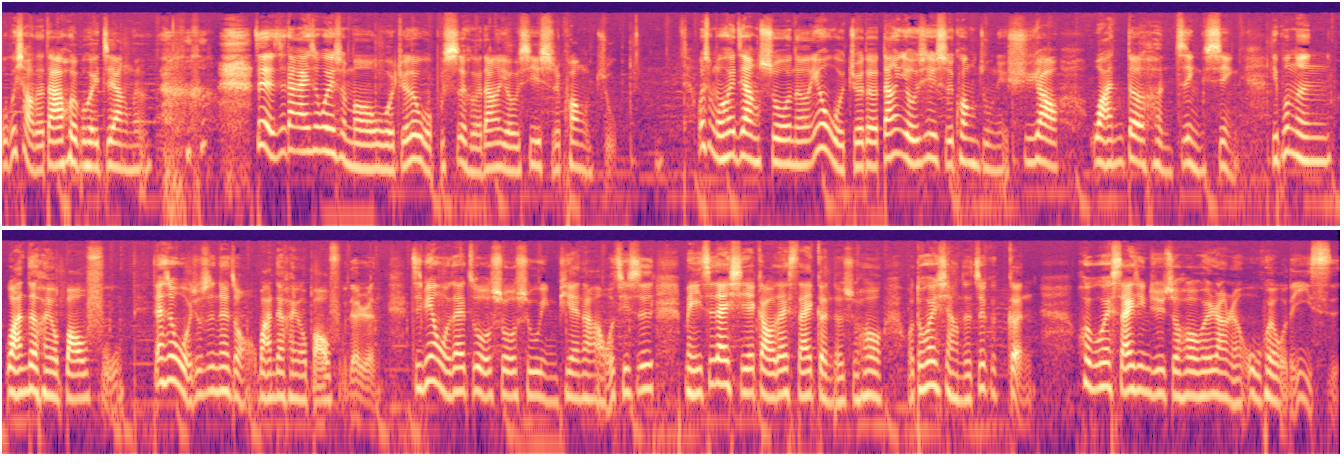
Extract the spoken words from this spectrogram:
我不晓得大家会不会这样呢？这也是大概是为什么我觉得我不适合当游戏实况主。为什么会这样说呢？因为我觉得当游戏实况主，你需要玩的很尽兴，你不能玩的很有包袱。但是我就是那种玩的很有包袱的人，即便我在做说书影片啊，我其实每一次在写稿、在塞梗的时候，我都会想着这个梗会不会塞进去之后会让人误会我的意思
